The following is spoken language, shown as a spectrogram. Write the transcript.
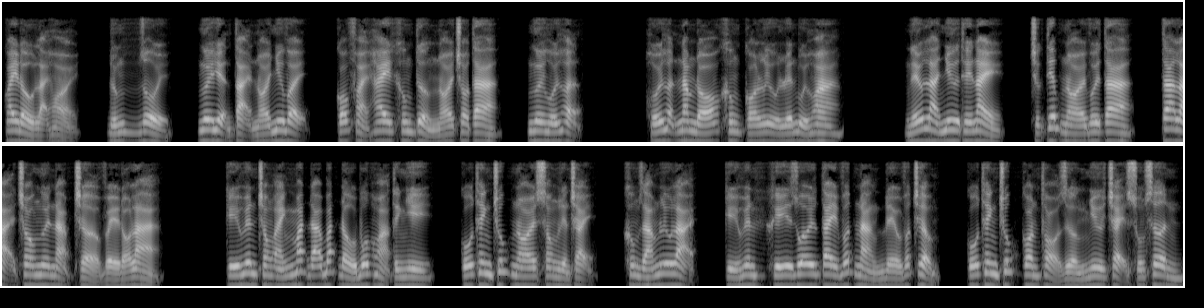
quay đầu lại hỏi, đúng rồi, ngươi hiện tại nói như vậy, có phải hay không tưởng nói cho ta, ngươi hối hận. Hối hận năm đó không có lưu luyến bùi hoa. Nếu là như thế này, trực tiếp nói với ta, ta lại cho ngươi nạp trở về đó là. Kỳ huyên trong ánh mắt đã bắt đầu bốc hỏa tinh nhi, cố Thanh Trúc nói xong liền chạy, không dám lưu lại, kỳ huyên khí rôi tay vớt nàng đều vớt chậm, cố Thanh Trúc con thỏ dường như chạy xuống sơn,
